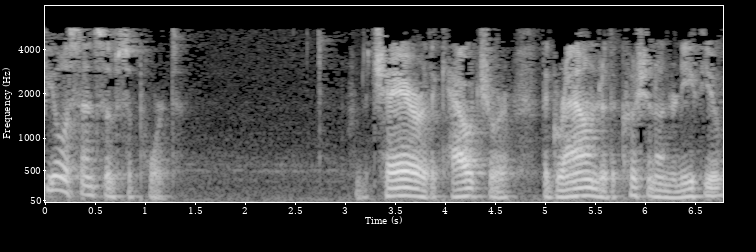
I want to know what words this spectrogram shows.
feel a sense of support. From the chair or the couch or the ground or the cushion underneath you.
